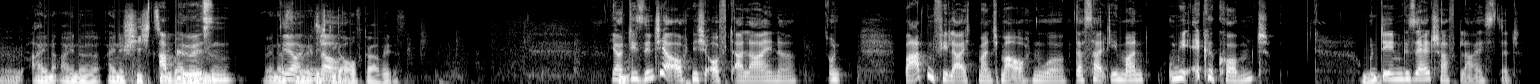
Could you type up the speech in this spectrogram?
äh, eine, eine, eine Schicht zu übernehmen, Ablösen. wenn das Ja, so eine genau. wichtige Aufgabe ist. Ja, und die sind ja auch nicht oft alleine. Und warten vielleicht manchmal auch nur, dass halt jemand um die Ecke kommt und Hm. denen Gesellschaft leistet.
